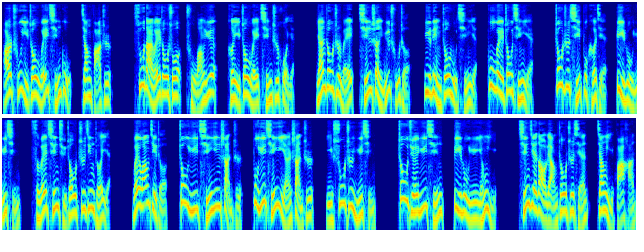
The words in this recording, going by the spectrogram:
而楚以周为秦故，将伐之。苏代为周说楚王曰：“何以周为秦之祸也？言周之为秦甚于楚者，欲令周入秦也，故谓周秦也。周之其不可解，必入于秦，此为秦取周之经者也。为王继者，周于秦因善之，不于秦一言善之，以疏之于秦。”周绝于秦，必入于营矣。秦借道两周之贤，将以伐韩。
